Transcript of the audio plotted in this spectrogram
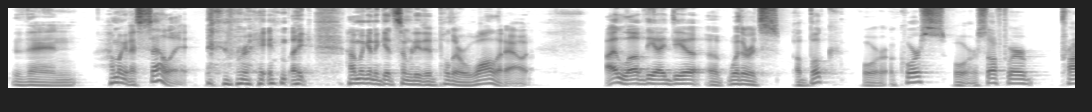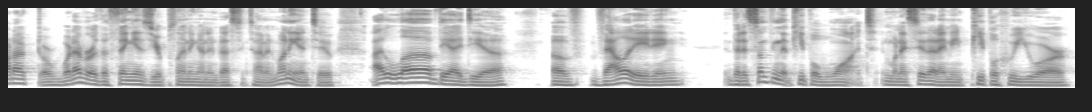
then how am I going to sell it? right? Like, how am I going to get somebody to pull their wallet out? I love the idea of whether it's a book or a course or a software product or whatever the thing is you're planning on investing time and money into. I love the idea of validating that it's something that people want. And when I say that, I mean people who you are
